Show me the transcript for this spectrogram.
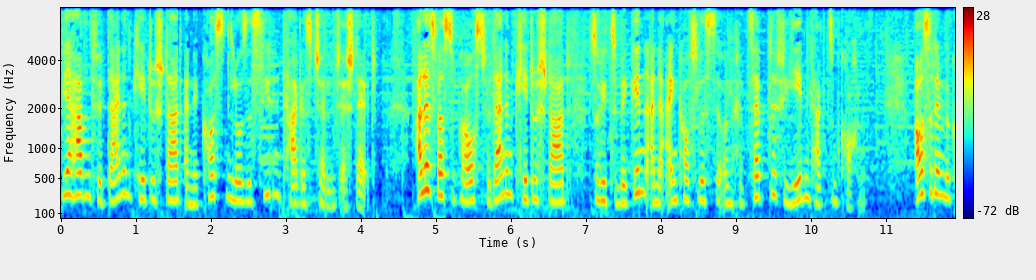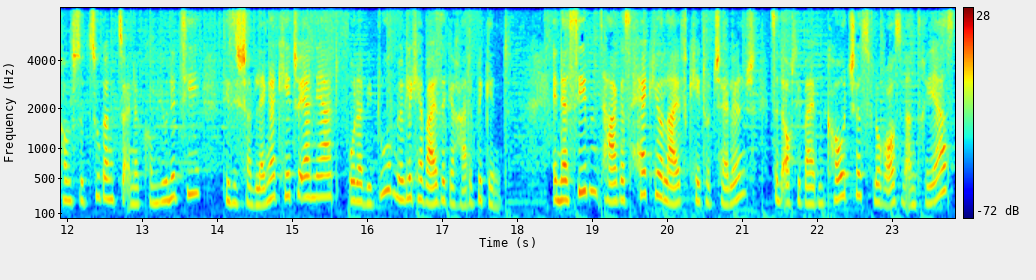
Wir haben für deinen Keto-Start eine kostenlose 7-Tages-Challenge erstellt. Alles, was du brauchst für deinen Keto-Start, sowie zu Beginn eine Einkaufsliste und Rezepte für jeden Tag zum Kochen. Außerdem bekommst du Zugang zu einer Community, die sich schon länger Keto ernährt oder wie du möglicherweise gerade beginnt. In der 7-Tages Hack Your Life Keto Challenge sind auch die beiden Coaches Florence und Andreas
